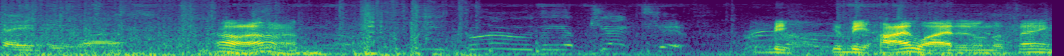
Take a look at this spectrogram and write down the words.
KD wise. Oh, I don't know. We blew the objective. You'll be, you'll be highlighted on the thing.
